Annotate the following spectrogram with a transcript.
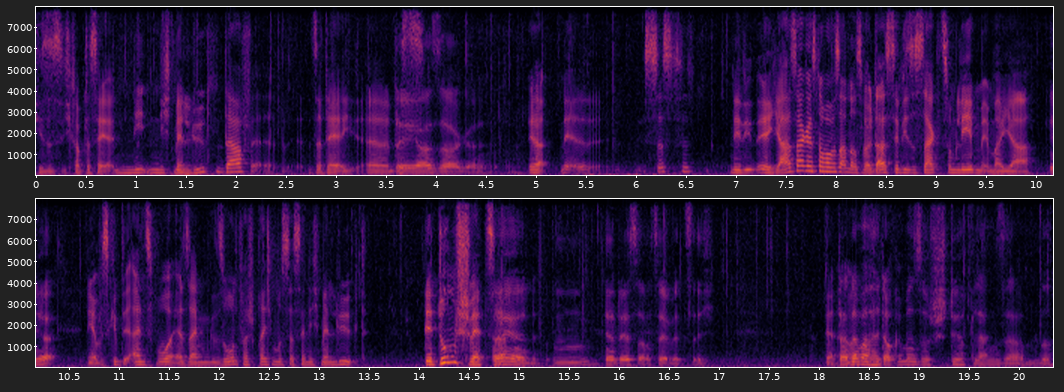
dieses, ich glaube, dass er nie, nicht mehr lügen darf. Also der, äh, das, Der Ja-Sager. Ja, ne, äh, ist das. das nee, der Ja-Sager ist nochmal was anderes, weil da ist ja dieses Sagt zum Leben immer Ja. Ja. Nee, aber es gibt eins, wo er seinem Sohn versprechen muss, dass er nicht mehr lügt. Der Dummschwätzer. Ah, ja. Mhm. ja, der ist auch sehr witzig. Der, Dann aber halt auch immer so stirb langsam, ne?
